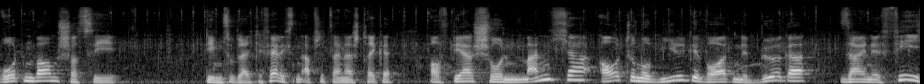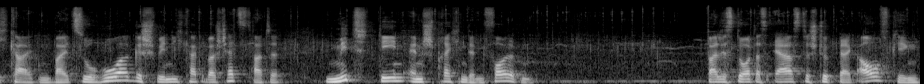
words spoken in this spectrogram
Rotenbaumchaussee, dem zugleich gefährlichsten Abschnitt seiner Strecke, auf der schon mancher automobil gewordene Bürger seine Fähigkeiten bei zu hoher Geschwindigkeit überschätzt hatte, mit den entsprechenden Folgen. Weil es dort das erste Stück bergauf ging,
